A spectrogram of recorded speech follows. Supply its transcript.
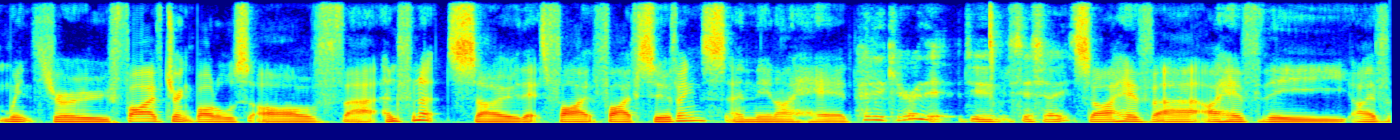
went through five drink bottles of uh, Infinite, so that's five five servings, and then I had How do you carry that? Do you have sachets? so I have uh, I have the I have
